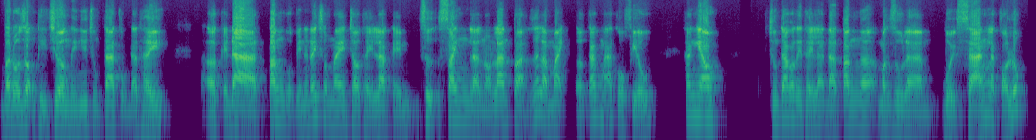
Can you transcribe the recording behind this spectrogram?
Và độ rộng thị trường thì như chúng ta cũng đã thấy ờ, cái đà tăng của VN Index hôm nay cho thấy là cái sự xanh là nó lan tỏa rất là mạnh ở các mã cổ phiếu khác nhau chúng ta có thể thấy là đà tăng ờ, mặc dù là buổi sáng là có lúc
